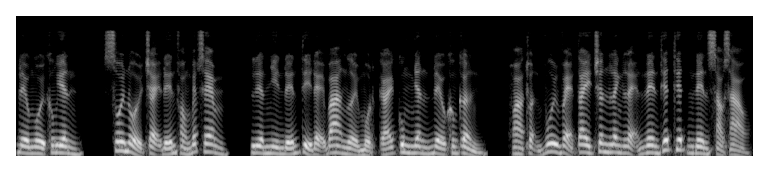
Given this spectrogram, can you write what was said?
đều ngồi không yên, sôi nổi chạy đến phòng bếp xem, liền nhìn đến tỷ đệ ba người một cái cung nhân đều không cần, hòa thuận vui vẻ tay chân lanh lẹ nên thiết thiết nên xào xào.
